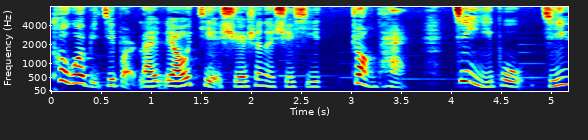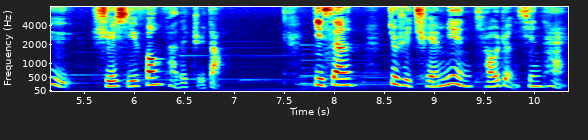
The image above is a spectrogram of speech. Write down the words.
透过笔记本来了解学生的学习状态，进一步给予学习方法的指导。第三就是全面调整心态。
